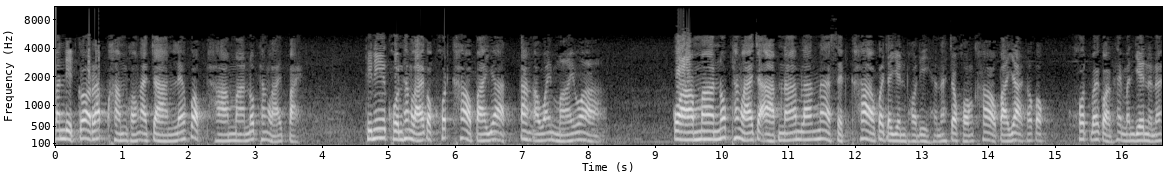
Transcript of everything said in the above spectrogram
บัณฑิตก็รับคำของอาจารย์ แล้วก็พามานพทั้งหลายไป ทีนี้คนทั้งหลายก็คดข้าวปลายาตตั้งเอาไว้หมายว่า กว่ามานพทั้งหลายจะอาบน้ำล้างหน้าเสร็จข้าวก็จะเย็นพอดีนะเจ้าของข้าวปลายาตเขาก็คดไว้ก่อนให้มันเย็นนะ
